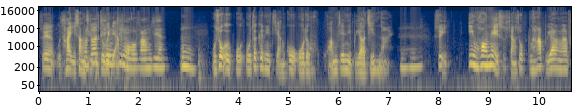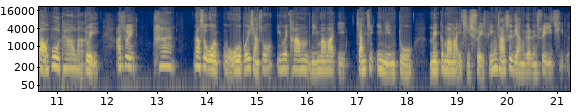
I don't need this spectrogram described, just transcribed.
所以他一上去，我就会凉。进我房间。嗯，我说我我我都跟你讲过，我的房间你不要进来。嗯哼。所以一方面也是想说，不，他不要让他保护他啦。对啊，所以他那时候我我我不会想说，因为他离妈妈也将近一年多。没跟妈妈一起睡，平常是两个人睡一起的。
